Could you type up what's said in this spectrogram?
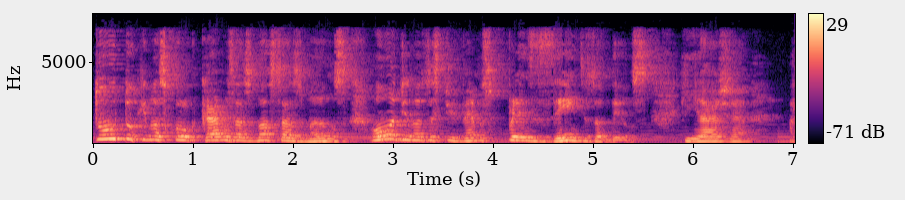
tudo que nós colocarmos as nossas mãos, onde nós estivermos presentes, ó Deus, que haja a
